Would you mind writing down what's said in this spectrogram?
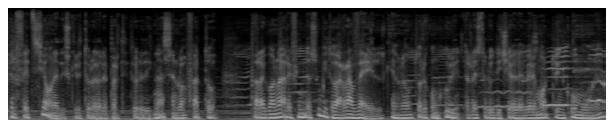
Perfezione di scrittura delle partiture di Knassen lo ha fatto paragonare fin da subito a Ravel, che è un autore con cui del resto lui diceva di avere molto in comune,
